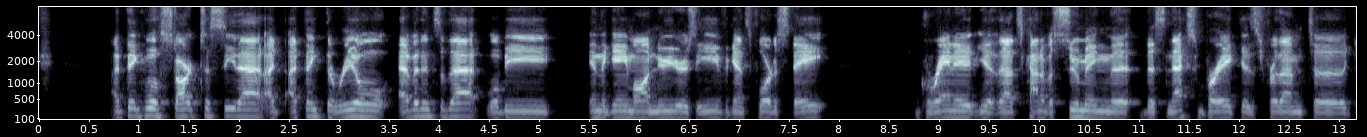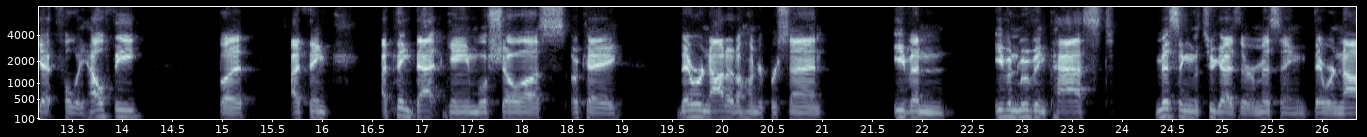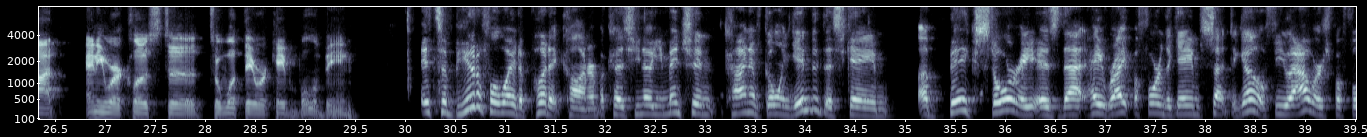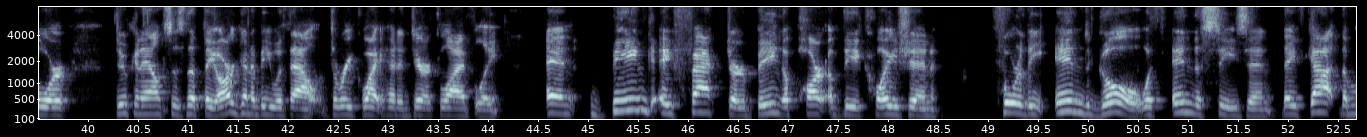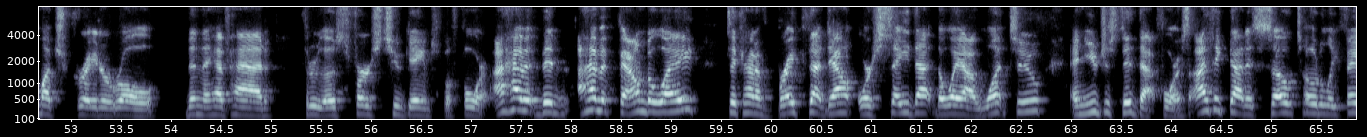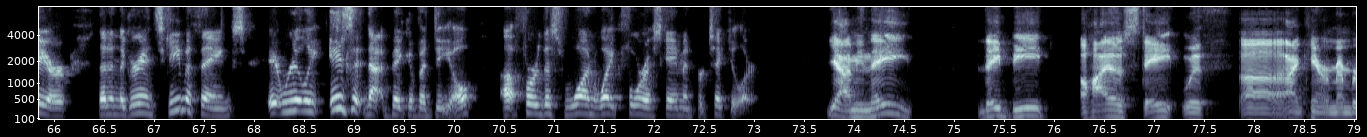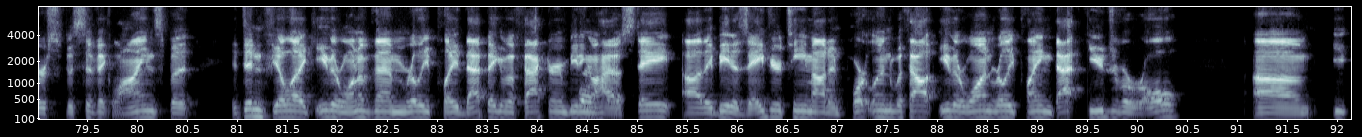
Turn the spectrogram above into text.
I think we'll start to see that. I, I think the real evidence of that will be in the game on New Year's Eve against Florida State. Granted, yeah, that's kind of assuming that this next break is for them to get fully healthy, but I think I think that game will show us okay, they were not at 100% even even moving past missing the two guys they were missing, they were not anywhere close to to what they were capable of being. It's a beautiful way to put it, Connor, because you know you mentioned kind of going into this game. A big story is that hey, right before the game's set to go, a few hours before, Duke announces that they are going to be without Dariq Whitehead and Dereck Lively, and being a factor, being a part of the equation for the end goal within the season, they've got the much greater role than they have had through those first two games before. I haven't been I haven't found a way to kind of break that down or say that the way I want to and you just did that for us. I think that is so totally fair that in the grand scheme of things it really isn't that big of a deal uh, for this one Wake Forest game in particular. Yeah, I mean they they beat Ohio State with uh, I can't remember specific lines, but it didn't feel like either one of them really played that big of a factor in beating Ohio State. Uh, they beat a Xavier team out in Portland without either one really playing that huge of a role. Um, you,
